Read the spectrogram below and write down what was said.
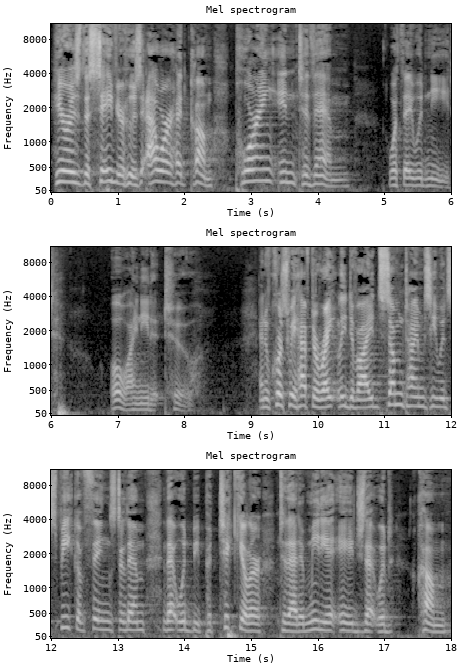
Here is the Savior whose hour had come, pouring into them what they would need. Oh, I need it too. And of course, we have to rightly divide. Sometimes he would speak of things to them that would be particular to that immediate age that would come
